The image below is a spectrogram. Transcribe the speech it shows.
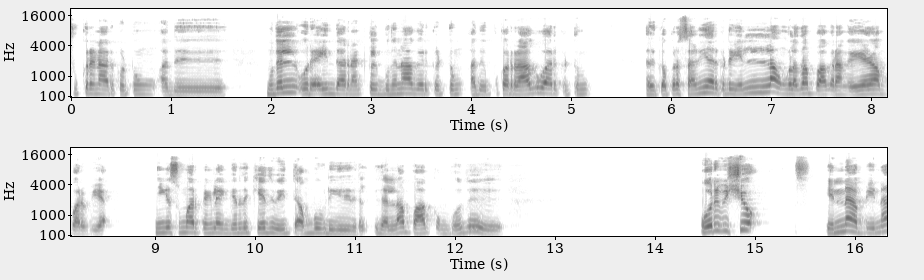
சுக்கரனாக இருக்கட்டும் அது முதல் ஒரு ஐந்தாறு நாட்கள் புதனாக இருக்கட்டும் அது பக்கம் ராகுவாக இருக்கட்டும் அதுக்கப்புறம் சனியாக இருக்கட்டும் எல்லாம் உங்களை தான் பார்க்குறாங்க ஏழாம் பார்வையா. நீங்கள் சும்மா இருப்பீங்களா? இங்கேருந்து கேது வைத்து அம்பு விடுகிறீர்கள். இதெல்லாம் பார்க்கும்போது ஒரு விஷயம் என்ன அப்படின்னா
